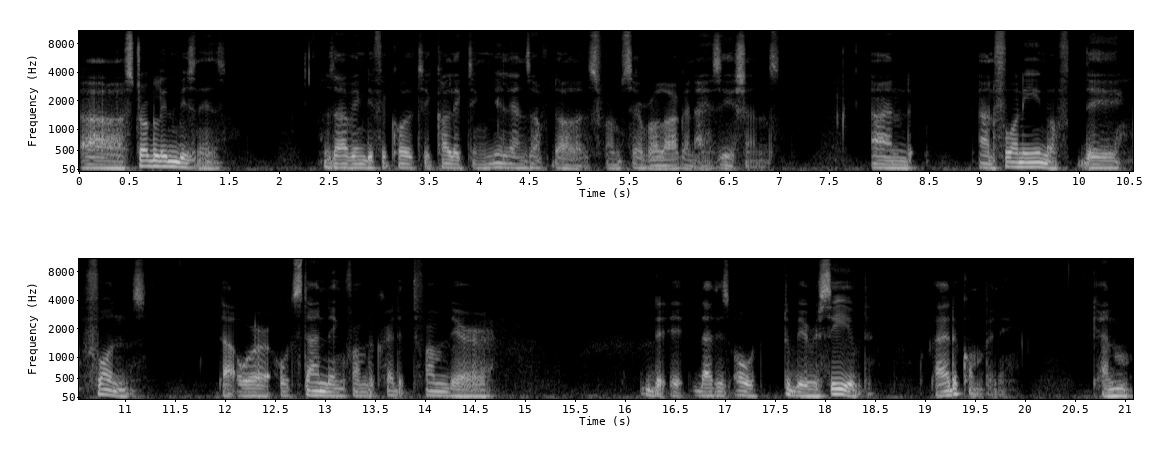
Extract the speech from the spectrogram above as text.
a struggling business was having difficulty collecting millions of dollars from several organizations. And And funny enough, the funds that were outstanding from the credit from their the, eh, that is owed to be received by the company can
